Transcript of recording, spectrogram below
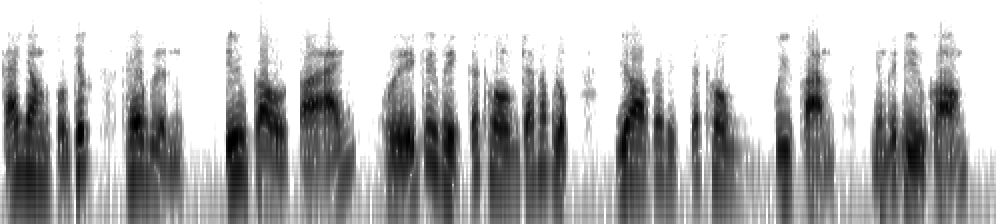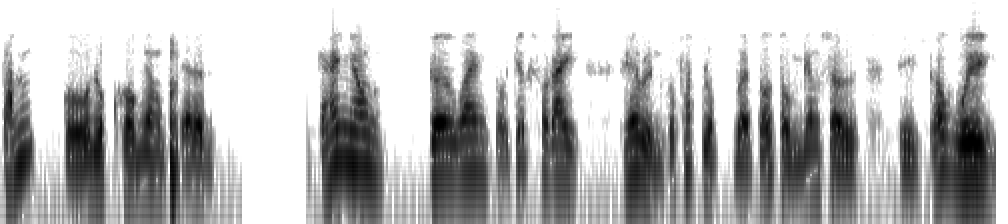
cá nhân tổ chức theo quy định yêu cầu tòa án hủy cái việc kết hôn trái pháp luật do cái việc kết hôn vi phạm những cái điều khoản cấm của luật hôn nhân và gia đình cá nhân cơ quan tổ chức sau đây theo định của pháp luật về tố tụng dân sự thì có quyền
